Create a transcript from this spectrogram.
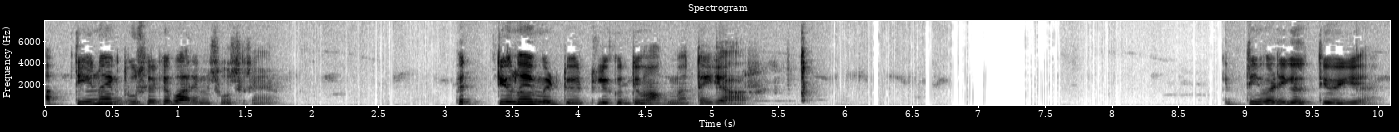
अब तीनों एक दूसरे के बारे में सोच रहे हैं। फिर तीनों इमिडिएटली को दिमाग में आता है, यार, कितनी बड़ी गलती हुई है।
